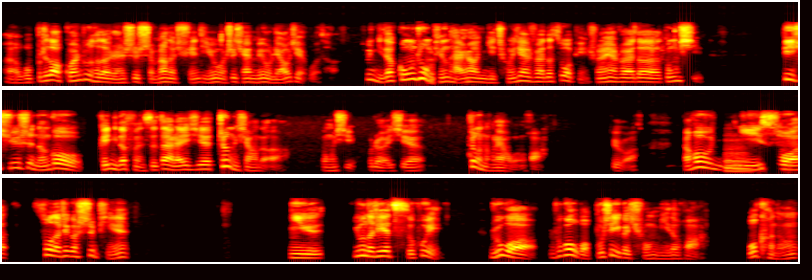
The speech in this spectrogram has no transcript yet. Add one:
呃，我不知道关注他的人是什么样的群体，因为我之前没有了解过他。就你在公众平台上，你呈现出来的作品，呈现出来的东西，必须是能够给你的粉丝带来一些正向的东西，或者一些正能量文化，对吧？然后你所做的这个视频，你用的这些词汇，如果如果我不是一个球迷的话，我可能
